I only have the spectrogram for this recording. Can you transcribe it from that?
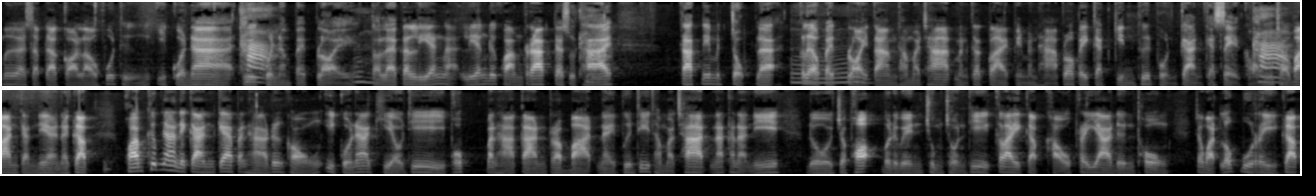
เมื่อสัปดาห์ก่อนเราพูดถึงอีกัวนาที่ค่ะควรนำไปปล่อยอืมตอนแรกก็เลี้ยงล่ะเลี้ยงด้วยความรักแต่สุดท้ายรักนี่มันจบแล้วอืมก็เลยเอาไปปล่อยตามธรรมชาติ มันก็กลายเป็นปัญหาเพราะไปกัดกินพืชผลการเกษตรของค่ะชาวบ้านกันเนี่ยนะครับความคืบหน้าในการแก้ปัญหาเรื่องของอีกัวนาเขียวที่พบปัญหาการระบาดในพื้นที่ธรรมชาติณขณะนี้ โดยเฉพาะบริเวณชุมชนที่ใกล้กับเขาพระยาเดินธงจังหวัดลบบุรีครับ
